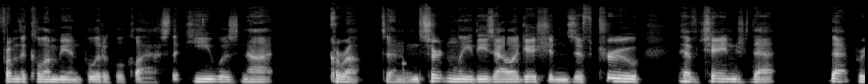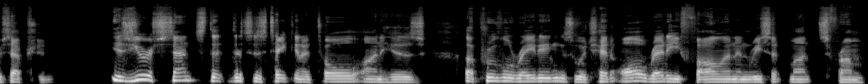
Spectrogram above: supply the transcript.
from the Colombian political class that he was not corrupt. And certainly these allegations if true have changed that that perception. Is your sense that this has taken a toll on his approval ratings which had already fallen in recent months from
